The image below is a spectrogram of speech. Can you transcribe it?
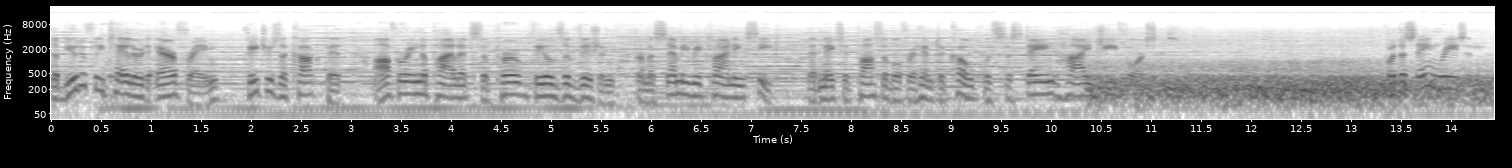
The beautifully tailored airframe features a cockpit offering the pilot superb fields of vision from a semi-reclining seat that makes it possible for him to cope with sustained high G-forces. For the same reason,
